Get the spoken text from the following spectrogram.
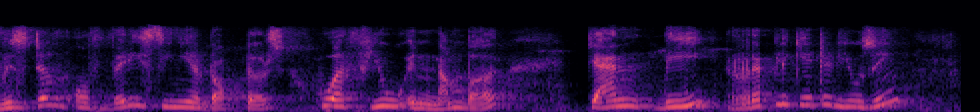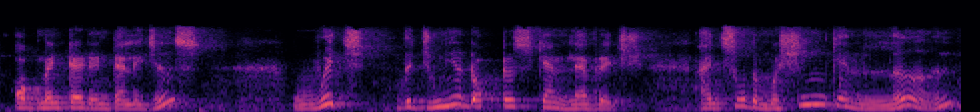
wisdom of very senior doctors who are few in number can be replicated using augmented intelligence which the junior doctors can leverage. And so the machine can learn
